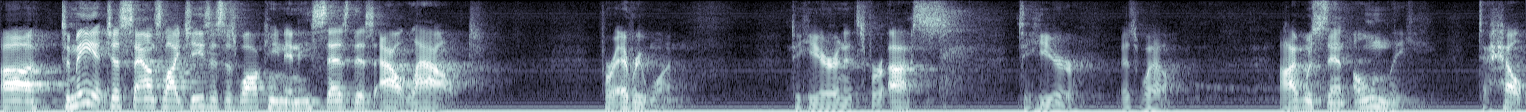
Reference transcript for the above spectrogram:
Uh, to me, it just sounds like Jesus is walking and he says this out loud for everyone to hear, and it's for us to hear as well. I was sent only to help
